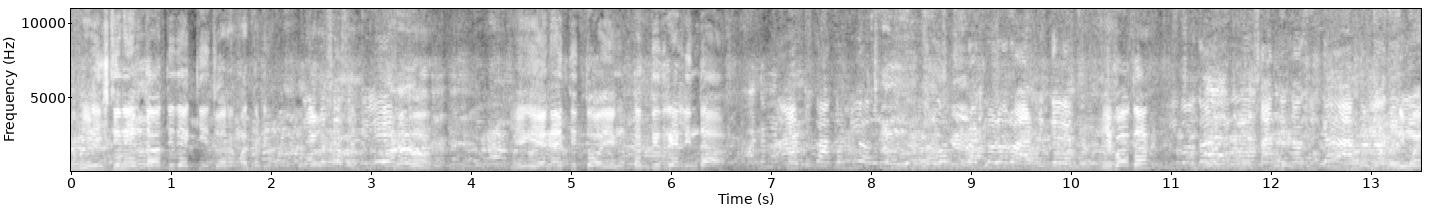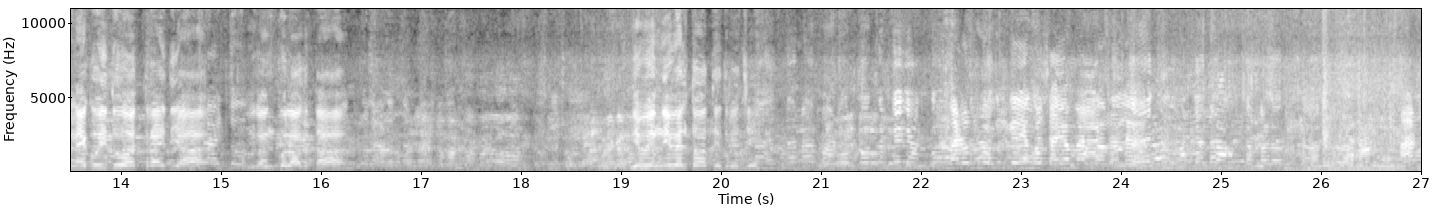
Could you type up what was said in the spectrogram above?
ಹೇಳಿ ಇಷ್ಟಿನ ಎಷ್ಟು ಹೇಳ್ತಾ ಹೋಗ್ತಿದೆ ಅಕ್ಕಿ? ಜೋರಾಗಿ ಮಾತಾಡಿ. ಹಾಂ ಈಗ ಏನಾಯ್ತಿತ್ತು? ಹೆಂಗ್ ತತ್ತಿದ್ರಿ ಅಲ್ಲಿಂದ? ಇವಾಗ? ನಿಮ್ಮ ಮನೆಗೂ ಇದು ಹತ್ರ ಇದೆಯಾ? ಈಗ ಅನುಕೂಲ ಆಗುತ್ತಾ? ನೀವು ನೀವೆಲ್ಲಿ ತಗೋತಿದ್ರಿ ಅಜ್ಜಿ? ನಾನು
